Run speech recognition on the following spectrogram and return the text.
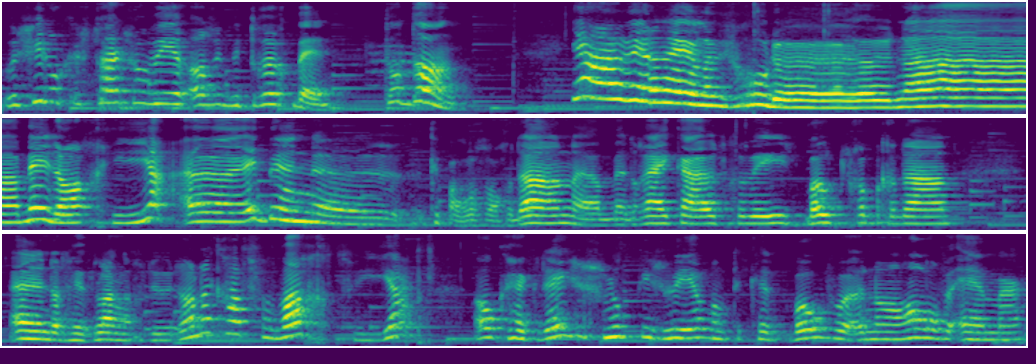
we zien elkaar straks wel weer als ik weer terug ben. Tot dan. Ja, weer een hele goede eh, namiddag. Ja, eh, ik ben, eh, ik heb alles al gedaan. eh met Rijkuit geweest, boodschappen gedaan. En dat heeft langer geduurd dan ik had verwacht. Ja, ook heb ik deze snoepjes weer, want ik heb boven een halve emmer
